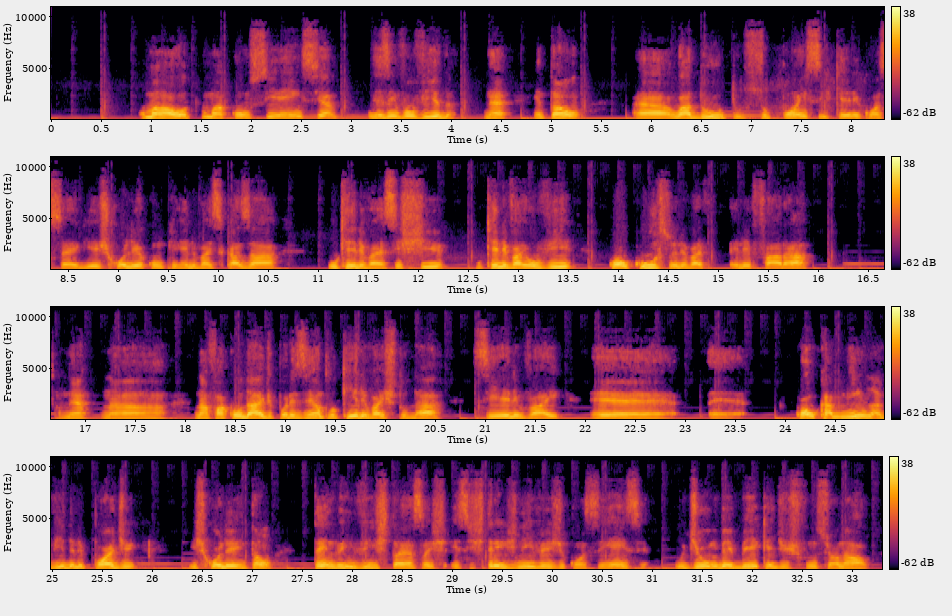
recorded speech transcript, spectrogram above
uma, uma consciência desenvolvida, né? Então, uh, o adulto supõe-se que ele consegue escolher com quem ele vai se casar, o que ele vai assistir, o que ele vai ouvir, qual curso ele vai ele fará né, na, na faculdade, por exemplo, o que ele vai estudar, se ele vai. É, é, qual caminho na vida ele pode escolher. Então, tendo em vista essas, esses três níveis de consciência, o de um bebê que é disfuncional,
